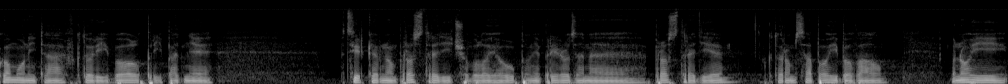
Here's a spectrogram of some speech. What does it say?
komunitách, v ktorých bol, prípadne v cirkevnom prostredí, čo bolo jeho úplne prirodzené prostredie, v ktorom sa pohyboval. Mnohí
